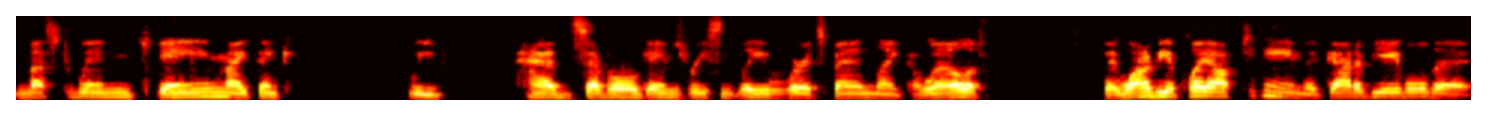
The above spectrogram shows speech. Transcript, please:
must win game. I think we've had several games recently where it's been like, well, if they want to be a playoff team, they've got to be able to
